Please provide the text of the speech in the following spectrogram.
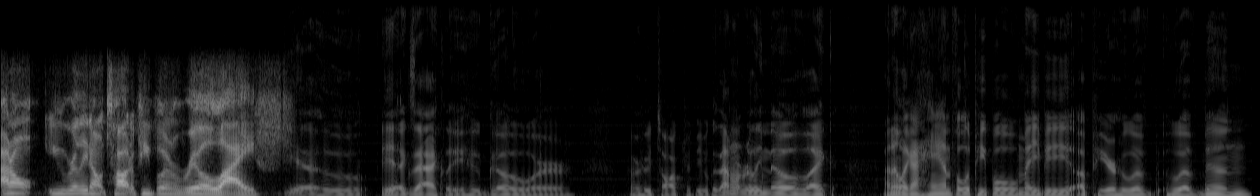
I don't, you really don't talk to people in real life. Yeah, who? Yeah, exactly. Who go or or who talk to people? Because I don't really know. Like, I know like a handful of people maybe up here who have who have been,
